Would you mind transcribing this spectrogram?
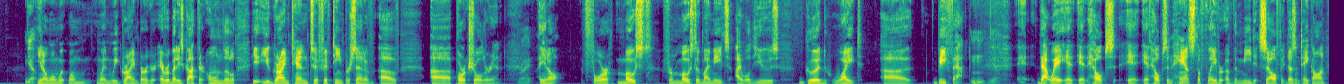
Yeah. You know, when we, when when we grind burger, everybody's got their own little. You, you grind ten to fifteen percent of of uh, pork shoulder in Right. you know, for most for most of my meats, I will use good white uh, beef fat. Yeah. That way, it, it helps it, it helps enhance the flavor of the meat itself. It doesn't take on.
